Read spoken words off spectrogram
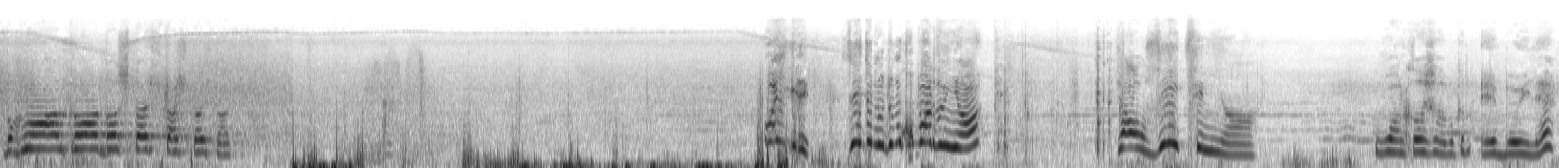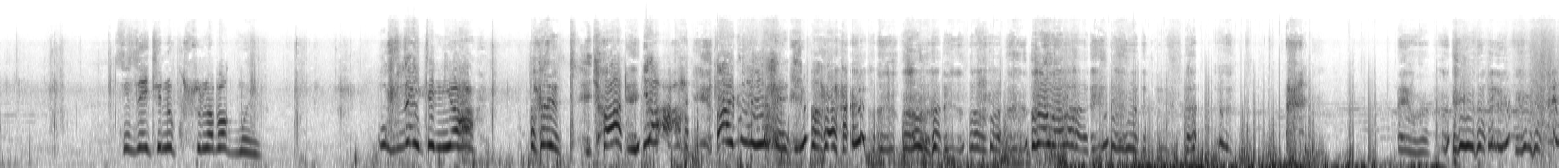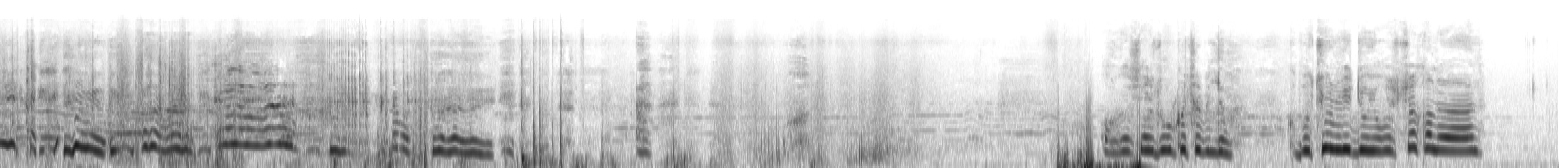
Bakın arkadaş taş taş taş taş. Ay! Zeytin ödümü kopardın ya. Ya zeytin ya. Bu arkadaşlar bakın ev böyle. Siz zeytinin kusuruna bakmayın. Uf zeytin ya. ya ya arkadaşlar. Arkadaşlar zor kaçabildim. Kapatıyorum videoyu. Hoşçakalın.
